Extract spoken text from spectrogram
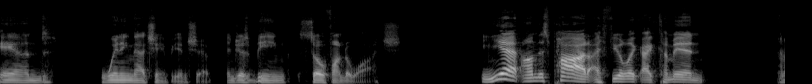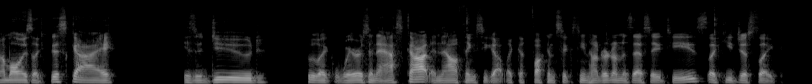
and winning that championship and just being so fun to watch. And yet on this pod, I feel like I come in and I'm always like, this guy is a dude who like wears an ascot and now thinks he got like a fucking 1600 on his SATs. Like he just like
